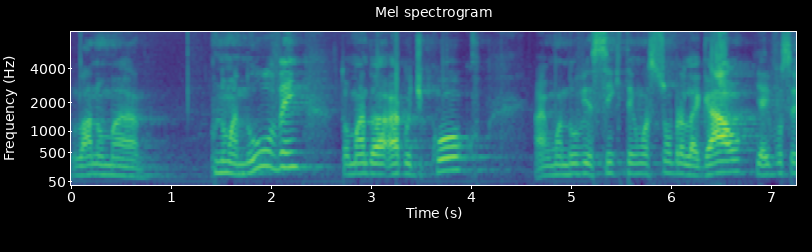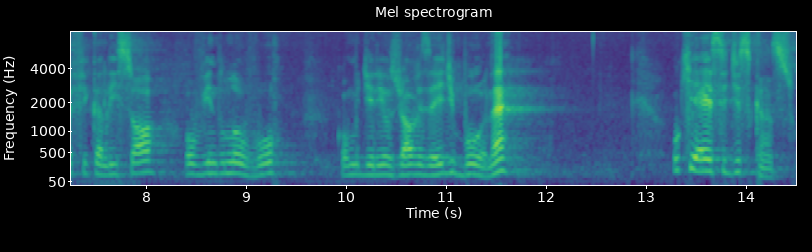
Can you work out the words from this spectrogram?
lá numa, numa nuvem, tomando água de coco, aí uma nuvem assim que tem uma sombra legal, e aí você fica ali só ouvindo louvor, como diriam os jovens aí, de boa, né? O que é esse descanso?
